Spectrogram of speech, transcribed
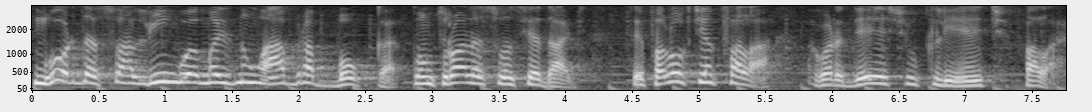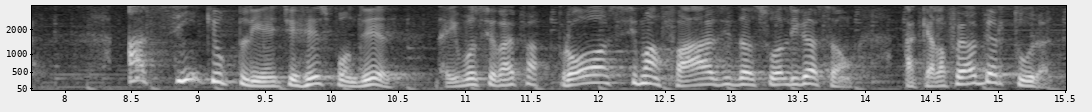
Morda sua língua, mas não abra a boca. Controle a sua ansiedade. Você falou que tinha que falar, agora deixe o cliente falar. Assim que o cliente responder, daí você vai para a próxima fase da sua ligação. Aquela foi a abertura.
